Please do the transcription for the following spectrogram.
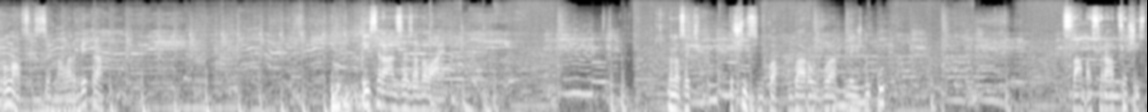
Пролунався сигнал арбітра. І Сіранзе забиває. Наносить точнісінько удару в нижній кут. Саба Сірадзе 6-0.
